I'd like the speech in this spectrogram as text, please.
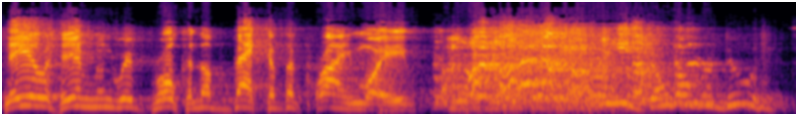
Nail him and we've broken the back of the crime wave. Please don't overdo it.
